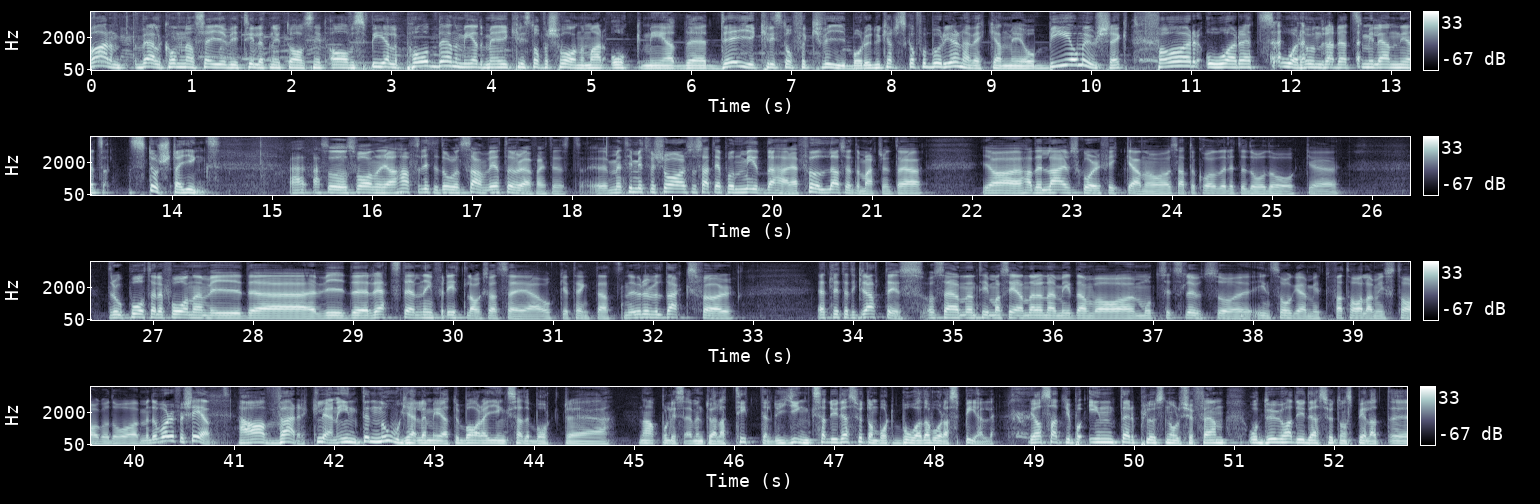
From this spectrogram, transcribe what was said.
Varmt välkomna säger vi till ett nytt avsnitt av Spelpodden med mig Kristoffer Svanemar och med eh, dig Kristoffer Kviborg. Du kanske ska få börja den här veckan med att be om ursäkt för årets, århundradets, millenniets största jinx. Alltså Svanen, jag har haft lite dåligt samvete över det här faktiskt. Eh, men till mitt försvar så satt jag på en middag här, jag följde alltså inte matchen utan jag, jag hade livescore i fickan och satt och kollade lite då och då och eh, drog på telefonen vid, eh, vid rätt ställning för ditt lag så att säga och tänkte att nu är det väl dags för ett litet grattis och sen en timme senare när middagen var mot sitt slut så insåg jag mitt fatala misstag och då, men då var det för sent. Ja, verkligen. Inte nog heller med att du bara jinxade bort eh Napolis eventuella titel. Du jinxade ju dessutom bort båda våra spel. Jag satt ju på Inter plus 0,25 och du hade ju dessutom spelat eh,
